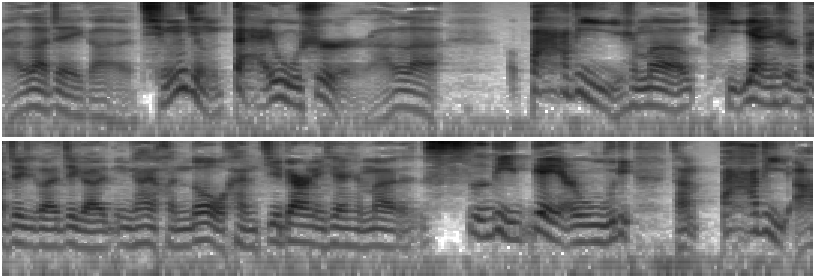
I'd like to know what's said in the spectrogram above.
完了，这个情景代入式完了，八 D 什么体验式，不，这个这个，你看很多，我看街边那些什么四 D 电影、五 D，咱八 D 啊，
